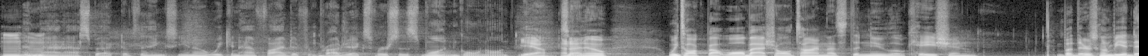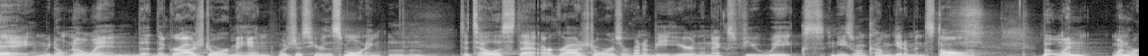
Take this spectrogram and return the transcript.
Mm-hmm. in that aspect of things. You know, we can have five different projects versus one going on. Yeah, and So- I know we talk about Wabash all the time. That's the new location. But there's going to be a day, and we don't know when. The the garage door man was just here this morning Mm-hmm. to tell us that our garage doors are going to be here in the next few weeks, and he's going to come get them installed. But when when we're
